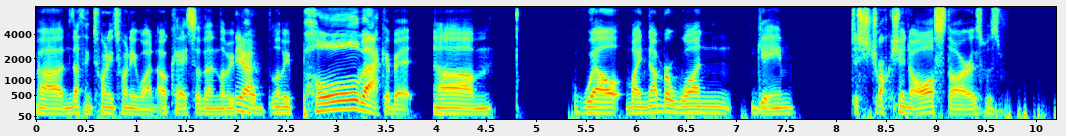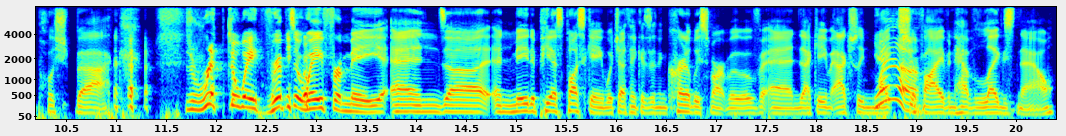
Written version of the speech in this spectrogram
Uh, nothing 2021. Okay, so then let me Yeah. pull, let me pull back a bit. Um, well, my number one game, Destruction All Stars, was pushed back, ripped away. From ripped you. away from me, and uh, and made a PS Plus game, which I think is an incredibly smart move. And that game actually might Yeah. survive and have legs now.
